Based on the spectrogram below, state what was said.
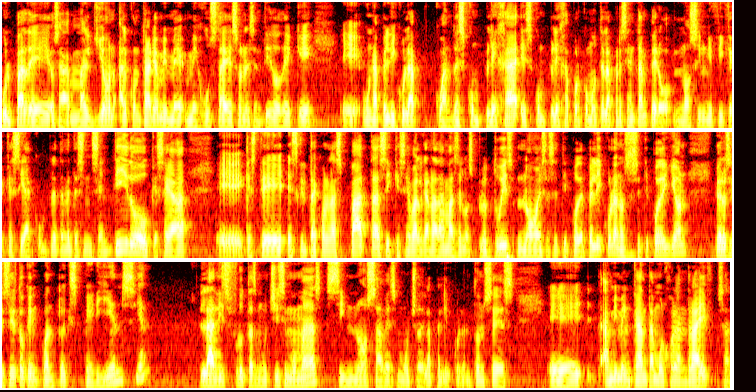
culpa de, o sea, mal guion. Al contrario, a mí me, gusta eso en el sentido de que eh, una película cuando es compleja, es compleja por cómo te la presentan, pero no significa que sea completamente sin sentido o que sea eh, que esté escrita con las patas y que se valga nada más de los plot twists. No es ese tipo de película, no es ese tipo de guion, pero sí es cierto que en cuanto a experiencia, la disfrutas muchísimo más si no sabes mucho de la película. Entonces, Eh, a mí me encanta Mulholland Drive, o sea,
